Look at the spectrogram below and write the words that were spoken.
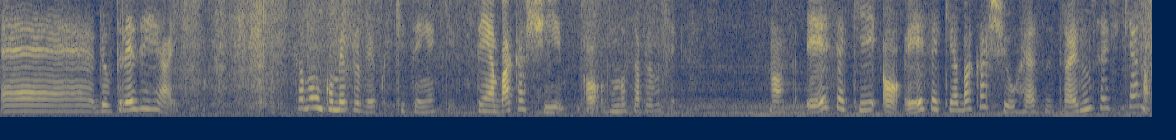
É, deu 13 reais. Então vamos comer pra ver o que tem aqui. Tem abacaxi, ó, vou mostrar pra vocês. Nossa, esse aqui, ó, esse aqui é abacaxi, o resto de trás não sei o que, que é não.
